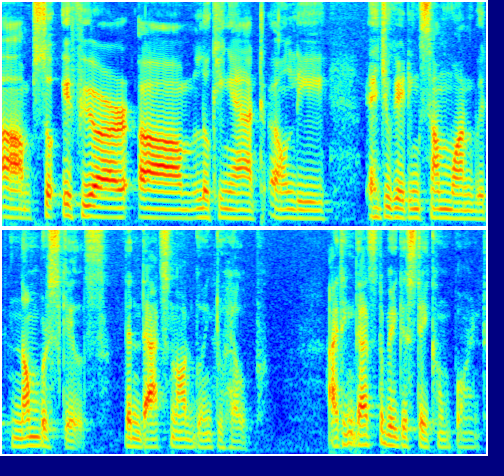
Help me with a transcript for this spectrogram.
Um, so if you are um, looking at only educating someone with number skills, then that's not going to help. I think that's the biggest take-home point.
